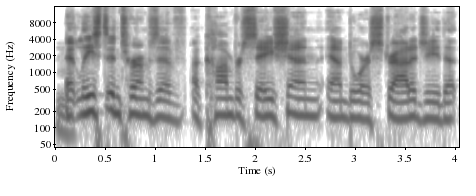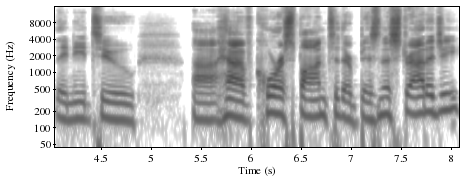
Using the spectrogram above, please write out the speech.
hmm. at least in terms of a conversation and or a strategy that they need to uh, have correspond to their business strategy.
